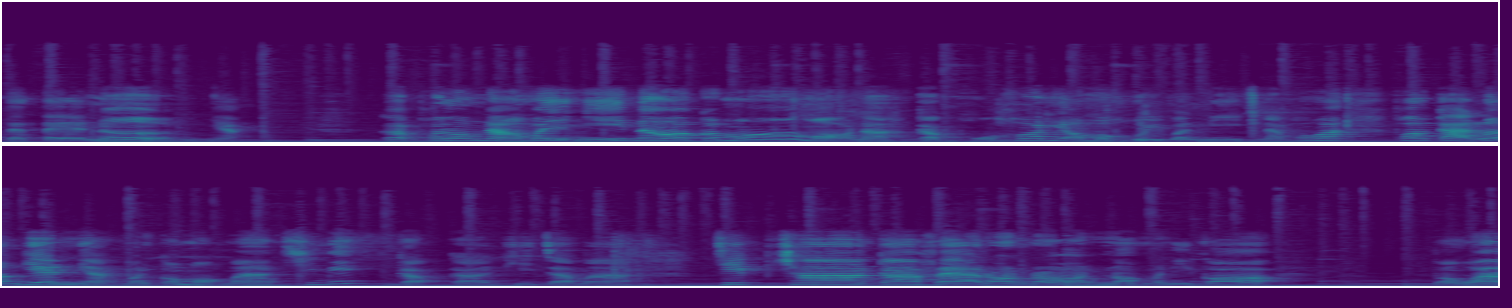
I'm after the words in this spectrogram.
แต่แต่เนอร์เนี่ยกับพอลมหนาวมาอย่างนี้เนาะก็เหมาะเหมาะนะกับหัวข้อที่เอามาคุยวันนี้นะเพราะว่าพออากาศเริ่มเย็นเนี่ยมันก็เหมาะมากใช่ไหมกับการที่จะมาจิบชากาแฟร้อนๆเนาะวันนี้ก็บอกว่า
